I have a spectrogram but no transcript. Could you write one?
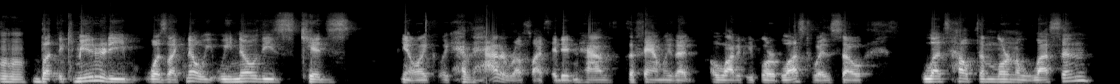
Mhm. But the community was like, no, we, we know these kids. You know, like like have had a rough life. They didn't have the family that a lot of people are blessed with. So let's help them learn a lesson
